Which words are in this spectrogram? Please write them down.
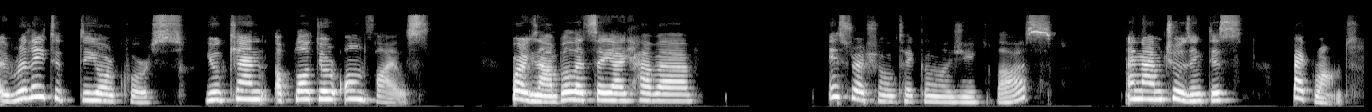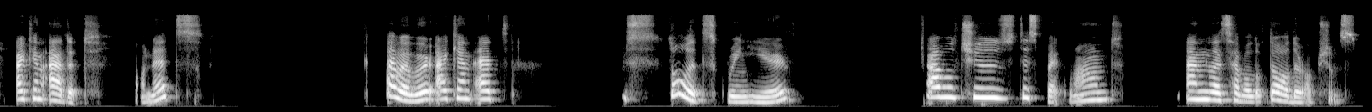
uh, related to your course. You can upload your own files. For example, let's say I have a instructional technology class and I'm choosing this background. I can add it on it. However, I can add solid screen here. I will choose this background. And let's have a look the other options.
